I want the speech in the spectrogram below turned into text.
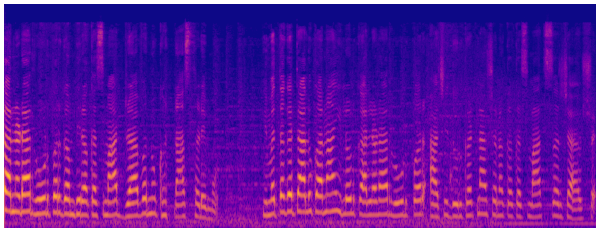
કાનડા રોડ પર ગંભીર અકસ્માત, ડ્રાઈવરનું ઘટના સ્થળે મોત. હિંમતનગર તાલુકાના ઇલોલ કાનડા રોડ પર આજે દુર્ઘટનાજનક અકસ્માત સર્જાયો છે.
